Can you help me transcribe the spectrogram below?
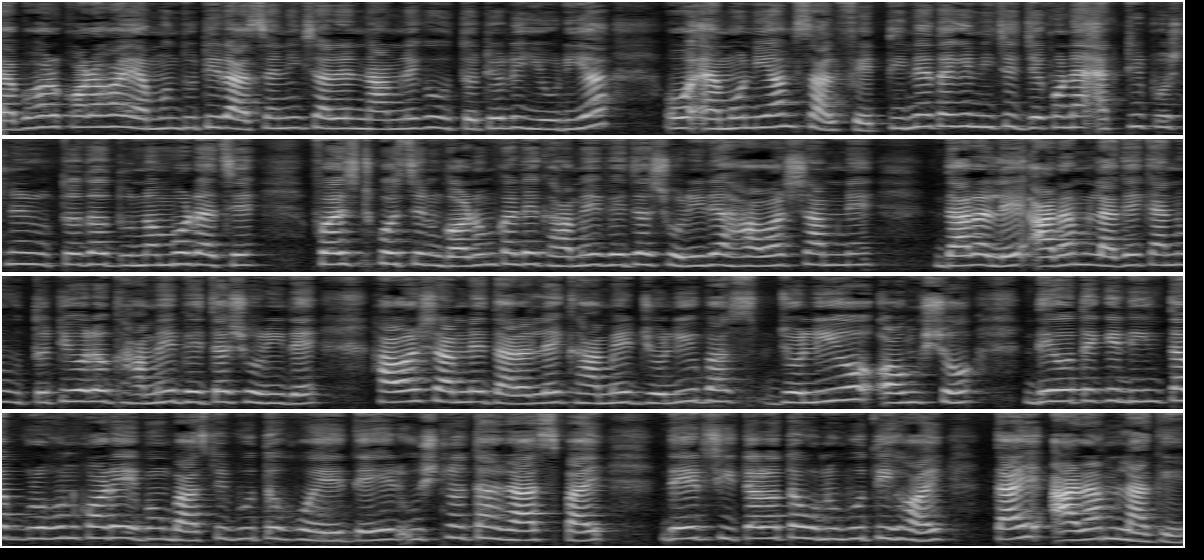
ব্যবহার করা হয় এমন দুটি রাসায়নিক সারের নাম লেখে উত্তরটি হলো ইউরিয়া ও অ্যামোনিয়াম সালফেট। তিনে দাগে নিচে যে কোনো একটি প্রশ্নের উত্তর দাও, দু নম্বর আছে। ফার্স্ট কোশ্চেন গরমকালে ঘামে ভেজা শরীরে হাওয়ার সামনে দাঁড়ালে আরাম লাগে কেন? উত্তরটি হলো ঘামে ভেজা শরীরে হাওয়ার সামনে দাঁড়ালে ঘামের জলীয় জলীয় অংশ দেহ থেকে নিনতাপ গ্রহণ করে এবং বাষ্পীভূত হয়ে দেহের উষ্ণতা হ্রাস পায়। দেহের শীতলতা অনুভূতি হয়, তাই আরাম লাগে।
